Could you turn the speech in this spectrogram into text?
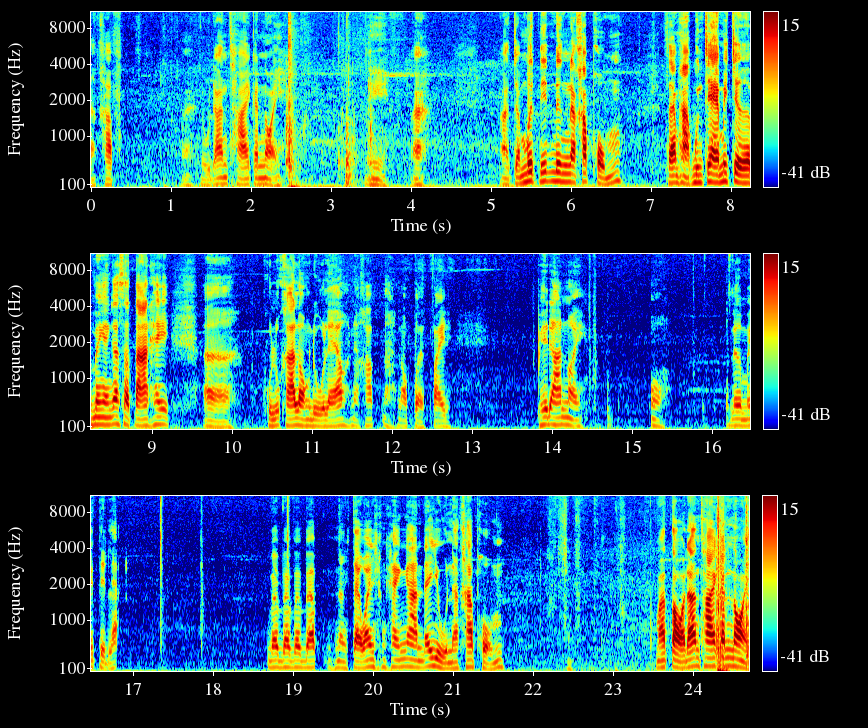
นะครับดูด้านท้ายกันหน่อย นี่อะอาจจะมืดนิดนึงนะครับผม แซมหากุญแจไม่เจอไม่งั้นก็สตาร์ทให้คุณลูกค้าลองดูแล้วนะครับลองเปิดไฟเพดานหน่อย โอ้เริ่มไม่ติดแล้วแบบแบบแบบแบบแต่ว่ายังใช้งานได้อยู่นะครับผม มาต่อด้านท้ายกันหน่อย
